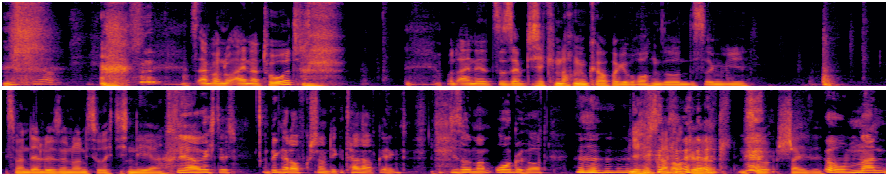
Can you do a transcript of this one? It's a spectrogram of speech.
ist einfach nur einer tot und eine zu sämtliche Knochen im Körper gebrochen, so. Und das irgendwie. Ist man der Lösung noch nicht so richtig näher. Ja, richtig. Ich bin gerade aufgestanden und die Gitarre abgehängt. Ich hab die so in meinem Ohr gehört. Ich hab's gerade auch gehört. Und so, scheiße. Oh Mann.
